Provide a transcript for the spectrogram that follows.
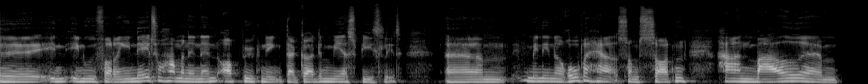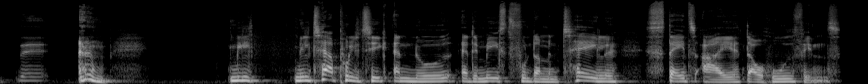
øh, en, en udfordring. I NATO har man en anden opbygning, der gør det mere spiseligt. Uh, men en Europa her som sådan har en meget... Øhm, øh, mil- militærpolitik er noget af det mest fundamentale statseje, der overhovedet findes.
